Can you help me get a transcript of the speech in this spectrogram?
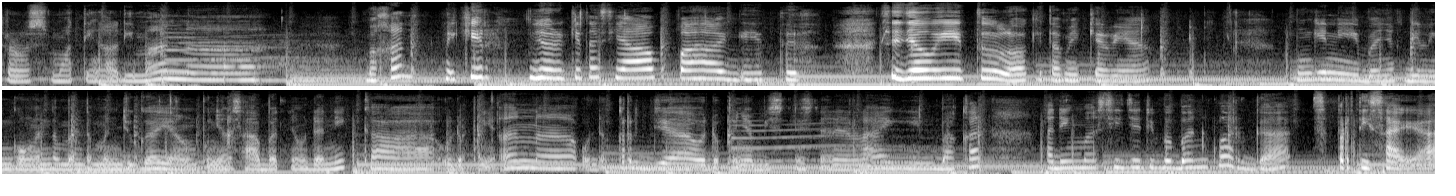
Terus mau tinggal di mana? Bahkan mikir jodoh kita siapa? gitu. Sejauh itu loh kita mikirnya. Mungkin nih banyak di lingkungan teman-teman juga yang punya sahabatnya udah nikah, udah punya anak, udah kerja, udah punya bisnis dan lain-lain. Bahkan ada yang masih jadi beban keluarga seperti saya.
